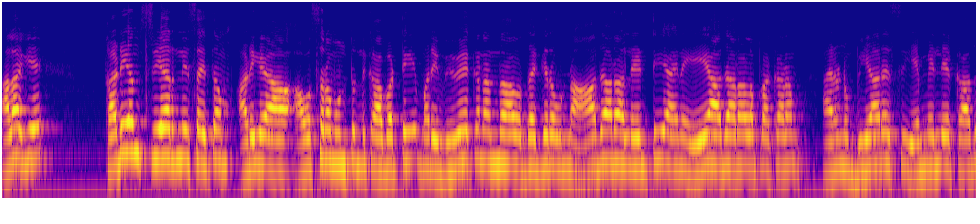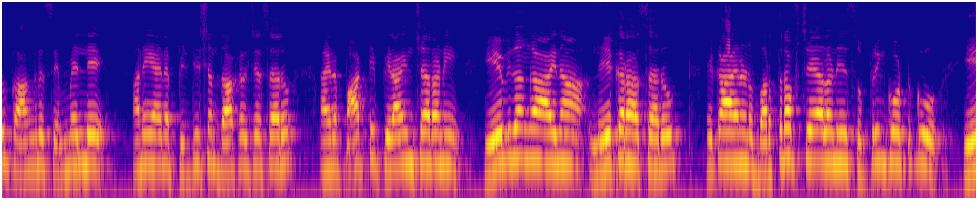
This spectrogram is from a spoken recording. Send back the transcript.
అలాగే కడియం శ్రీహరిని సైతం అడిగే అవసరం ఉంటుంది కాబట్టి మరి వివేకానంద దగ్గర ఉన్న ఆధారాలు ఏంటి? ఆయన ఏ ఆధారాల ప్రకారం ఆయనను బీఆర్ఎస్ ఎమ్మెల్యే కాదు కాంగ్రెస్ ఎమ్మెల్యే అని ఆయన పిటిషన్ దాఖలు చేశారు. ఆయన పార్టీ ఫిరాయించారని ఏ విధంగా ఆయన లేఖ రాశారు? ఇక ఆయనను బర్తరఫ్ చేయాలని సుప్రీంకోర్టుకు ఏ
